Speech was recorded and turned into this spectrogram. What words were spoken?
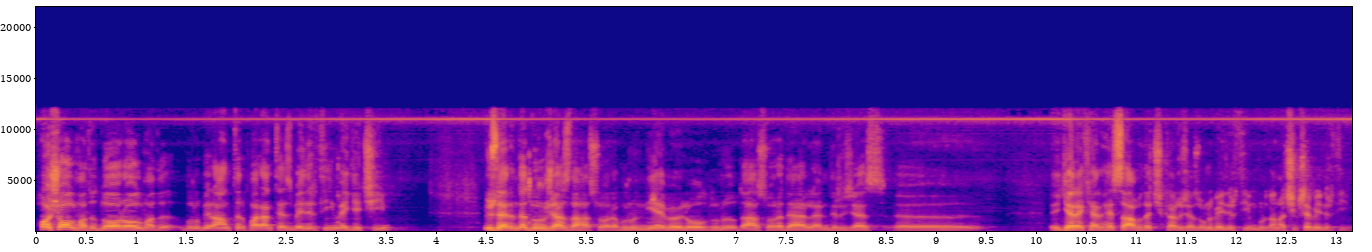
Hoş olmadı, doğru olmadı. Bunu bir antır parantez belirteyim ve geçeyim. Üzerinde duracağız daha sonra. Bunun niye böyle olduğunu daha sonra değerlendireceğiz. Ee, e, gereken hesabı da çıkaracağız. Onu belirteyim buradan. Açıkça belirteyim.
